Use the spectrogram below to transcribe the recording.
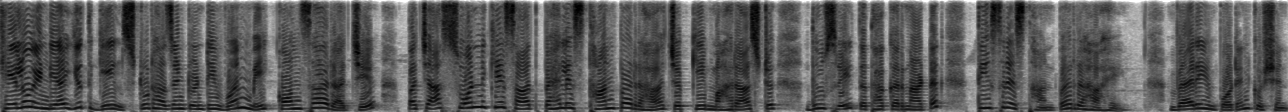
Khelo India youth games 2021 में कौन सा राज्य 50 स्वर्ण के साथ पहले स्थान पर रहा, जबकि महाराष्ट्र दूसरे तथा कर्नाटक तीसरे स्थान पर रहा है? Very important question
